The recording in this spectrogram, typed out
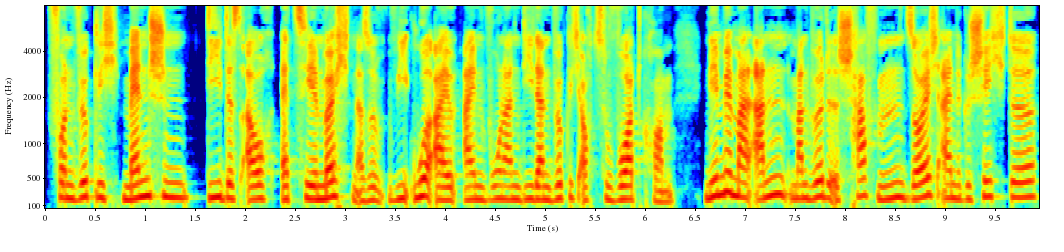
von wirklich Menschen, die das auch erzählen möchten. Also wie Ureinwohnern, die dann wirklich auch zu Wort kommen. Nehmen wir mal an, man würde es schaffen, solch eine Geschichte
